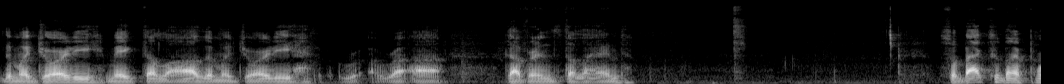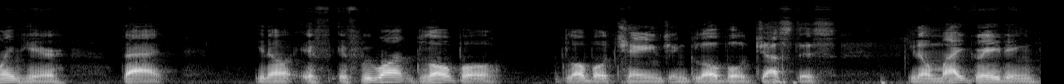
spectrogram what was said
the majority make the law, the majority uh, governs the land. So back to my point here that you know if if we want global global change and global justice, you know, migrating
